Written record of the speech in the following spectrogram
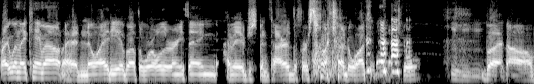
right when they came out. I had no idea about the world or anything. I may have just been tired the first time I tried to watch it. I'm not sure, but um,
